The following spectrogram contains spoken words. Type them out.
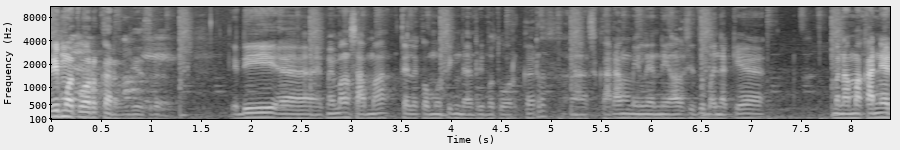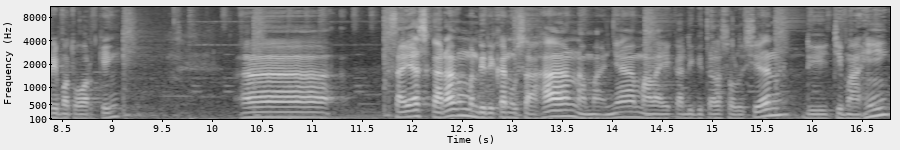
Remote worker okay. justru. Jadi uh, memang sama telekomuting dan remote worker. Uh, sekarang millennials itu banyaknya menamakannya remote working Uh, saya sekarang mendirikan usaha namanya Malaika Digital Solution di Cimahi.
